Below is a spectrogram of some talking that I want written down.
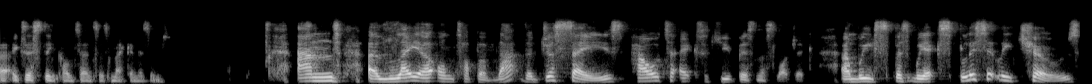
uh, existing consensus mechanisms and a layer on top of that that just says how to execute business logic. And we we explicitly chose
